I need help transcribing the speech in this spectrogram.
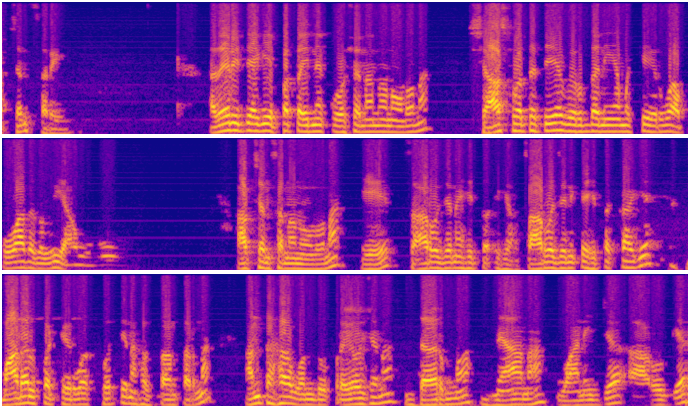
ಆಪ್ಷನ್ ಸರಿ. ಅದೇ ರೀತಿಯಾಗಿ ಇಪ್ಪತ್ತೈದನೇ ಕ್ವಶನ್ ಅನ್ನು ನೋಡೋಣ. ಶಾಶ್ವತತೆಯ ವಿರುದ್ಧ ನಿಯಮಕ್ಕೆ ಇರುವ ಅಪವಾದಗಳು ಯಾವುವು? ಆಪ್ಷನ್ಸ್ ಅನ್ನು ನೋಡೋಣ. ಎ ಸಾರ್ವಜನಿಕ ಹಿತ ಸಾರ್ವಜನಿಕ ಹಿತಕ್ಕಾಗಿ ಮಾಡಲ್ಪಟ್ಟಿರುವ ಸ್ವತ್ತಿನ ಹಸ್ತಾಂತರಣ, ಅಂತಹ ಒಂದು ಪ್ರಯೋಜನ, ಧರ್ಮ, ಜ್ಞಾನ, ವಾಣಿಜ್ಯ, ಆರೋಗ್ಯ,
